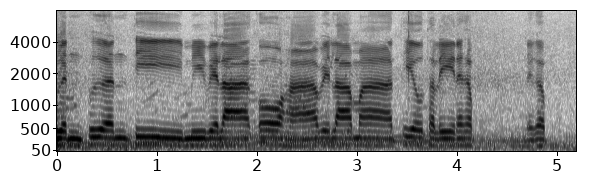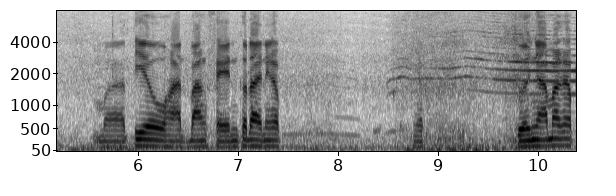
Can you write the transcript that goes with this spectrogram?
เพื่อนๆที่มีเวลาก็หาเวลามาเที่ยวทะเลนะครับนะครับ มาเที่ยวหาดบางแสนก็ได้นะครับครับสวยงามมากครับ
